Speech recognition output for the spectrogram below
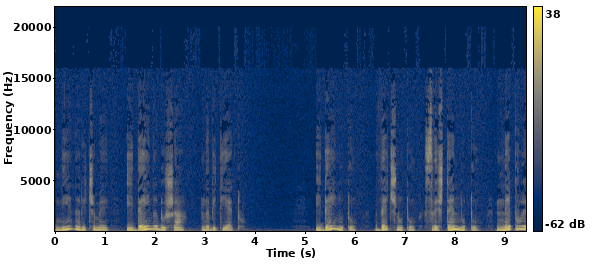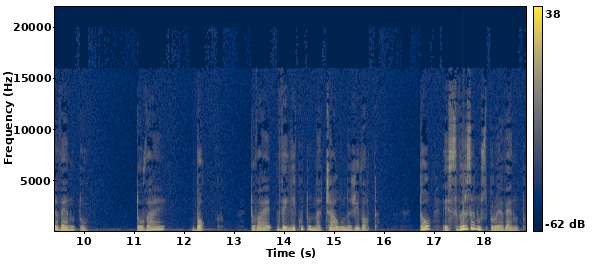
ние наричаме идейна душа на битието. Идейното, вечното, свещеното, непроявеното, това е Бог. Това е великото начало на живота. То е свързано с проявеното.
